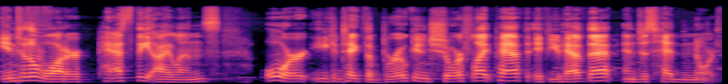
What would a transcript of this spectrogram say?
into the water, past the islands, or you can take the Broken Shore flight path if you have that and just head north.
